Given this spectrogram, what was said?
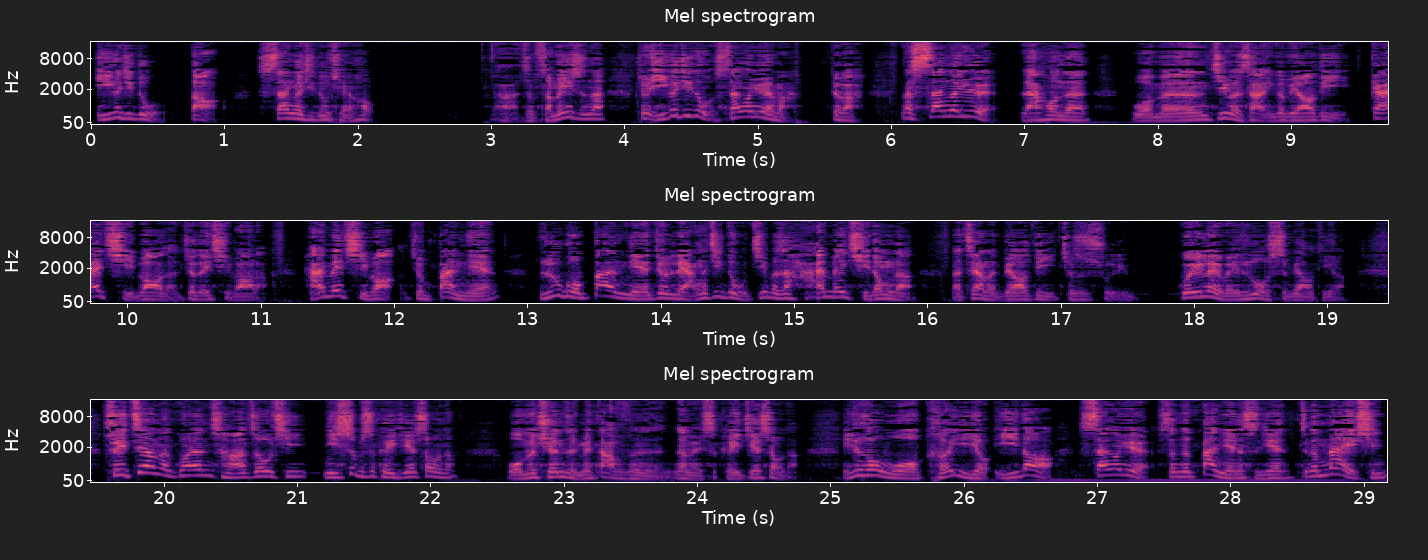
一个季度到。三个季度前后，啊，这什么意思呢？就一个季度三个月嘛，对吧？那三个月，然后呢，我们基本上一个标的该起爆的就得起爆了，还没起爆就半年。如果半年就两个季度基本上还没启动的，那这样的标的就是属于归类为弱势标的了。所以这样的观察周期，你是不是可以接受呢？我们圈子里面大部分人认为是可以接受的，也就是说，我可以有一到三个月甚至半年的时间，这个耐心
